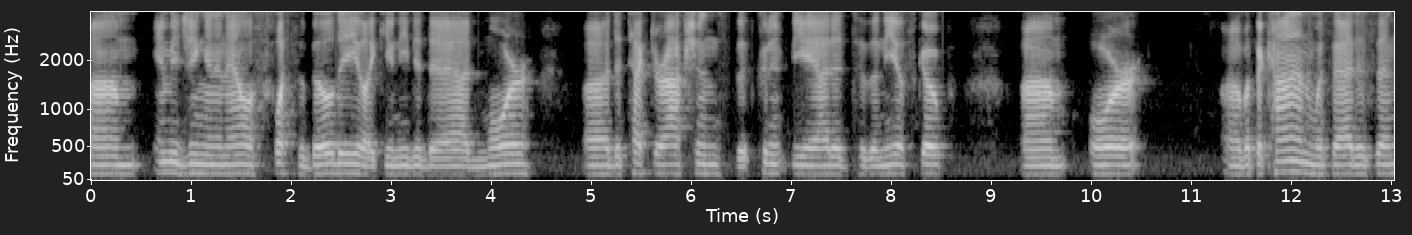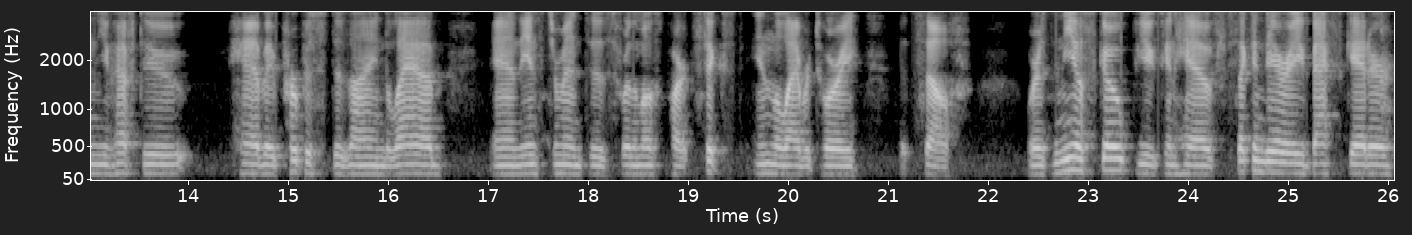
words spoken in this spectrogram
um, imaging and analysis flexibility, like you needed to add more uh, detector options that couldn't be added to the Neoscope. Um, or, uh, but the con with that is then you have to have a purpose-designed lab and the instrument is for the most part fixed in the laboratory itself. Whereas the Neoscope, you can have secondary backscatter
